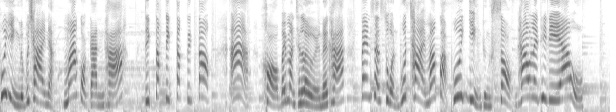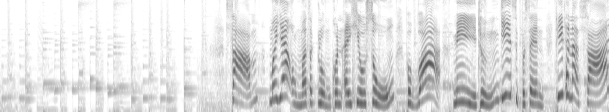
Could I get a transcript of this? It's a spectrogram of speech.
ผู้หญิงหรือผู้ชายเนี่ยมากกว่ากันคะ ติ๊กตอกติ๊กตอกติ๊กตอกอะ ขอใบหมันเฉลยนะคะ เป็นสัดส่วนผู้ชายมากกว่าผู้หญิงถึง 2 เท่าเลยทีเดียว 3. เมื่อแยกออกมาจากกลุ่มคน IQ สูง พบว่ามีถึง 20%ที่ถนัดซ้าย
